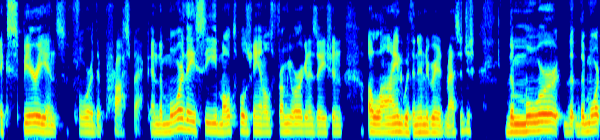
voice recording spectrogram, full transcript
experience for the prospect. And the more they see multiple channels from your organization aligned with an integrated message, the more the, the more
